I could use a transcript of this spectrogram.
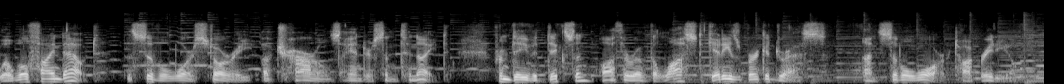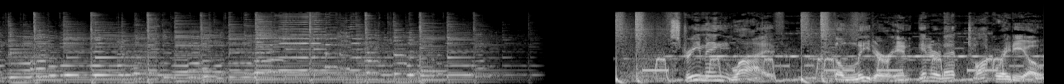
well, we'll find out. The Civil War story of Charles Anderson tonight. From David Dixon, author of The Lost Gettysburg Address on Civil War Talk Radio. Streaming live, the leader in Internet talk radio,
